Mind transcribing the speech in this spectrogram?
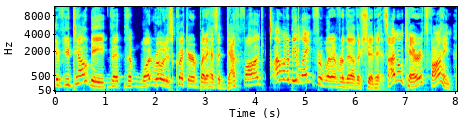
if you tell me that the one road is quicker, but it has a death fog, I'm gonna be late for whatever the other shit is. I don't care. It's fine.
